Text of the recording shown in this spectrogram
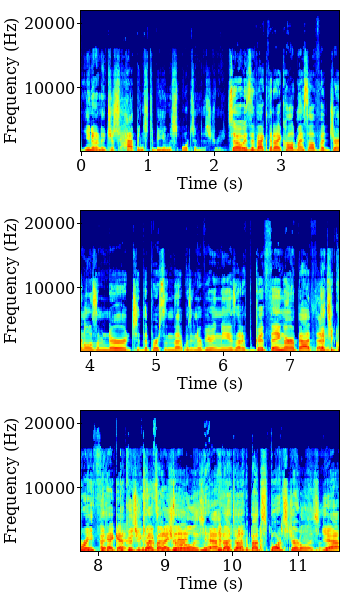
you know, and it just happens to be in the sports industry. So, is the fact that I called myself a journalism nerd to the person that was interviewing me is that a good thing or a bad thing? That's a great thing. Okay, good. Because you're talking about journalism. Yeah. You're not talking about sports journalism. Yeah,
